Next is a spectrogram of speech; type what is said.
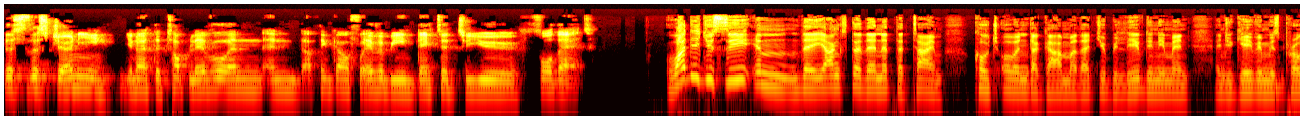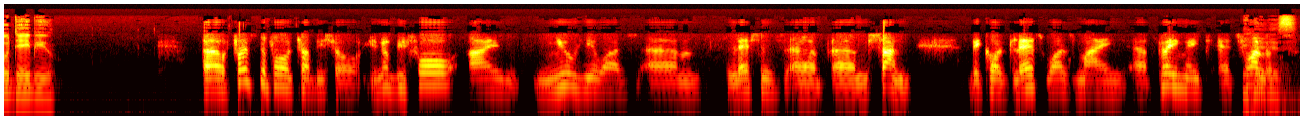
this this journey, you know, at the top level, and and I think I'll forever be indebted to you for that. What did you see in the youngster then at the time, Coach Owen Da Gama, that you believed in him and, and you gave him his pro debut? Uh, first of all, Thabiso, you know, before I knew he was um, Les's uh, um, son, because Les was my uh, playmate at Swallows,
